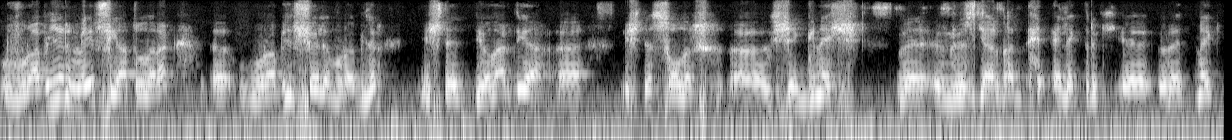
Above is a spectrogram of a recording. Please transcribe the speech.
vurabilir mi fiyat olarak? E, vurabilir, şöyle vurabilir. İşte diyorlardı ya e, işte solar e, şey güneş ve rüzgardan elektrik e, üretmek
